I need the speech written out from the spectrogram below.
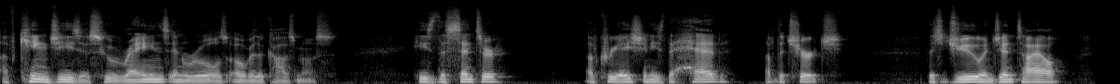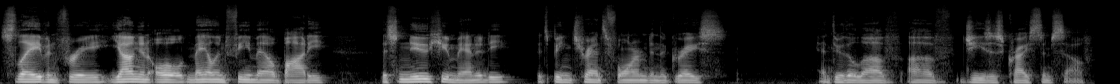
of King Jesus who reigns and rules over the cosmos. He's the center of creation, He's the head of the church. This Jew and Gentile, slave and free, young and old, male and female body, this new humanity that's being transformed in the grace and through the love of Jesus Christ Himself.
